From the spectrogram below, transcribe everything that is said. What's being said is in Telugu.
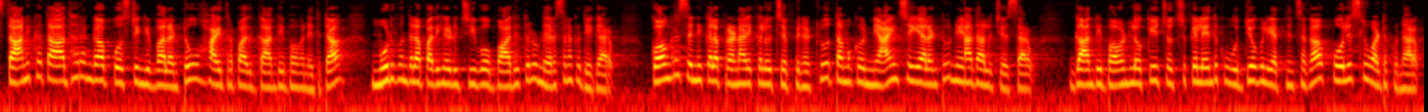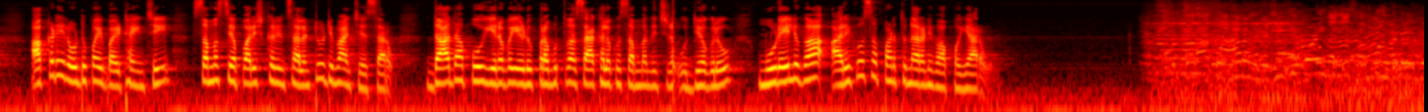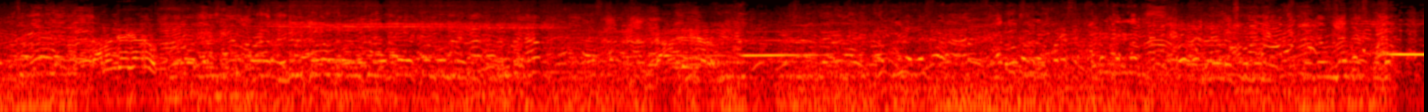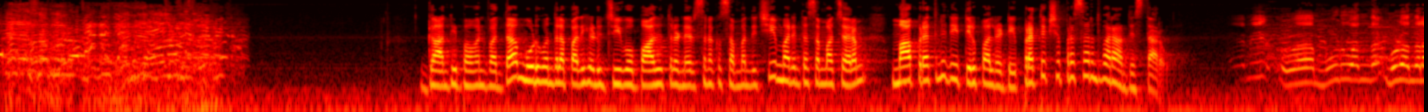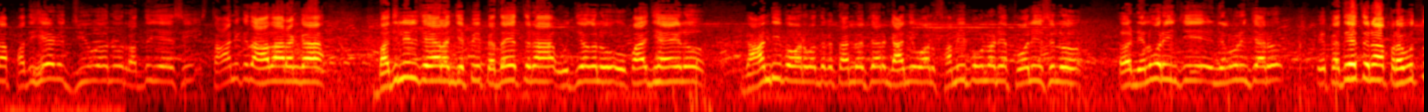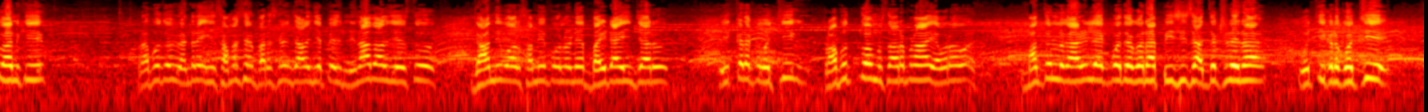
స్థానికత ఆధారంగా పోస్టింగ్ ఇవ్వాలంటూ హైదరాబాద్ గాంధీ భవన్ ఎదుట మూడు వందల పదిహేడు జీవో బాధితులు నిరసనకు దిగారు. కాంగ్రెస్ ఎన్నికల ప్రణాళికలో చెప్పినట్లు తమకు న్యాయం చేయాలంటూ నినాదాలు చేశారు. గాంధీ భవన్లోకి చొచ్చుకెళ్ళేందుకు ఉద్యోగులు యత్నించగా పోలీసులు అడ్డుకున్నారు. అక్కడే రోడ్డుపై బైఠాయించి సమస్య పరిష్కరించాలంటూ డిమాండ్ చేశారు. దాదాపు ఇరవై ఏడు ప్రభుత్వ శాఖలకు సంబంధించిన ఉద్యోగులు మూడేళ్ళుగా అరిగోస పడుతున్నారని వాపోయారు. గాంధీ భవన్ వద్ద మూడు వందల పదిహేడు జీవో బాధితుల నిరసనకు సంబంధించి మరింత సమాచారం మా ప్రతినిధి తిరుపాల్ రెడ్డి ప్రత్యక్ష ప్రసారం ద్వారా అందిస్తారు. మూడు వందల మూడు వందల పదిహేడు జీవోను రద్దు చేసి స్థానికత ఆధారంగా బదిలీలు చేయాలని చెప్పి పెద్ద ఎత్తున ఉద్యోగులు ఉపాధ్యాయులు గాంధీ భవన్ వద్దకు తరలివచ్చారు. గాంధీ భవన్ సమీపంలోనే పోలీసులు నిలువరించి నిలువరించారు. పెద్ద ఎత్తున ప్రభుత్వానికి ప్రభుత్వం వెంటనే ఈ సమస్యను పరిష్కరించాలని చెప్పేసి నినాదాలు చేస్తూ గాంధీవారు సమీపంలోనే బైఠాయించారు. ఇక్కడికి వచ్చి ప్రభుత్వం తరపున ఎవరో మంత్రులు కానీ లేకపోతే ఎవరైనా పిసిసి అధ్యక్షుడైనా వచ్చి ఇక్కడికి వచ్చి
